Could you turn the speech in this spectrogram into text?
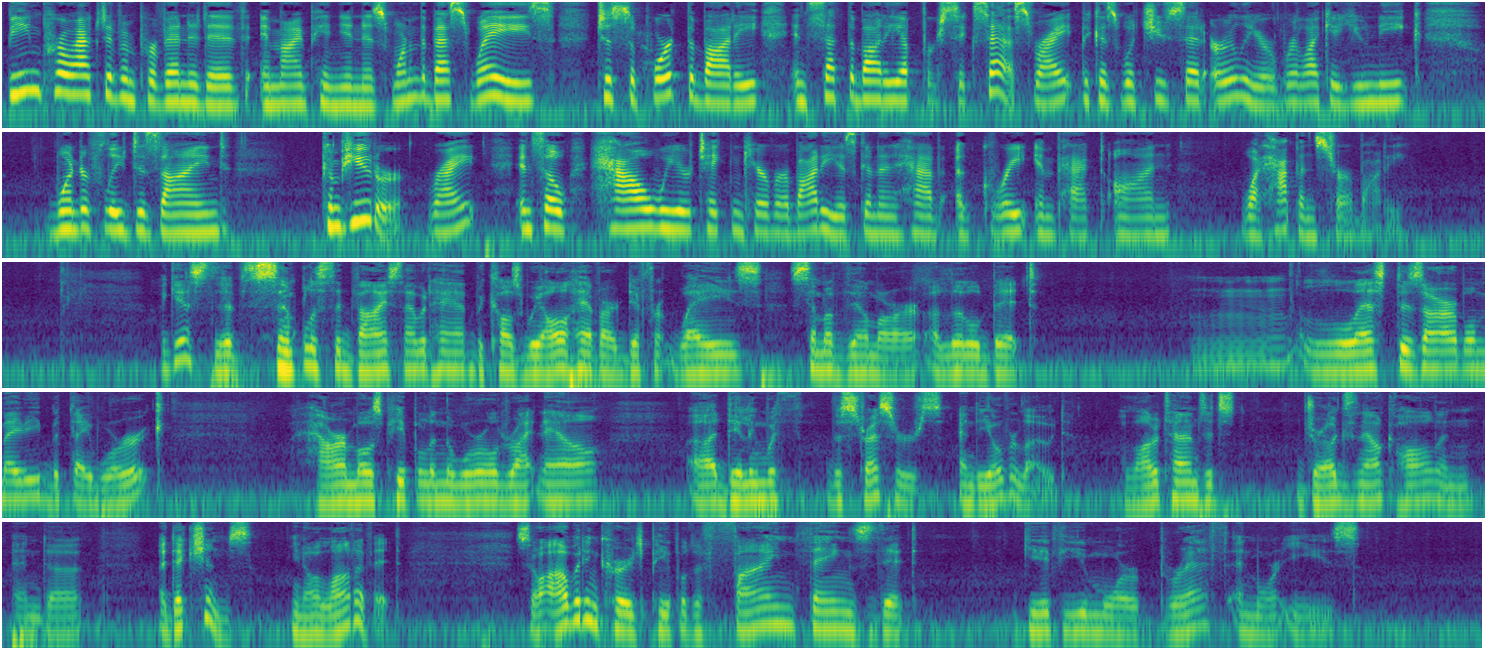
Being proactive and preventative, in my opinion, is one of the best ways to support the body and set the body up for success, right? Because what you said earlier, we're like a unique, wonderfully designed computer, right? And so, how we are taking care of our body is going to have a great impact on what happens to our body. I guess the simplest advice I would have, because we all have our different ways, some of them are a little bit mm, less desirable, maybe, but they work. How are most people in the world right now uh, dealing with the stressors and the overload? A lot of times it's drugs and alcohol and, and uh, addictions, you know, a lot of it. So I would encourage people to find things that give you more breath and more ease.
